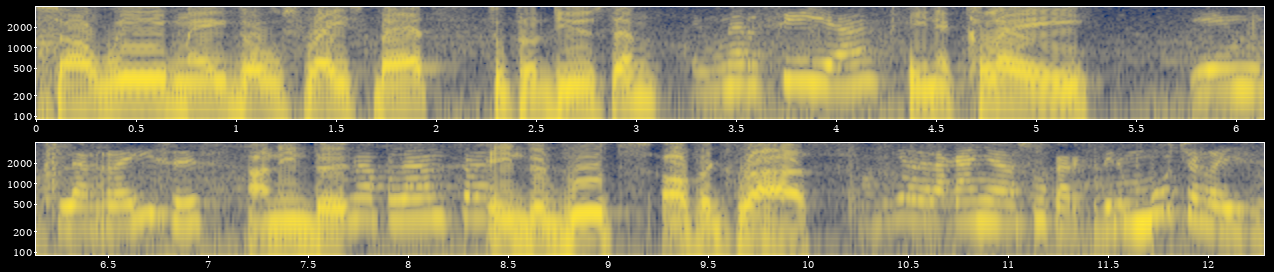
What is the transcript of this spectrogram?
So we made those raised beds to produce them en una arcilla in a clay y en las raíces and in de the una planta in the roots of a grass familia de la caña de azúcar que tiene muchas raíces.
